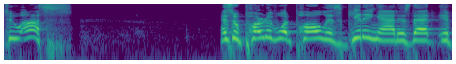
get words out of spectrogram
to us. And so, part of what Paul is getting at is that if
